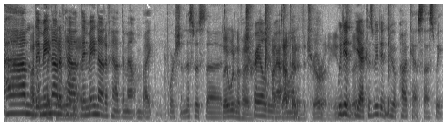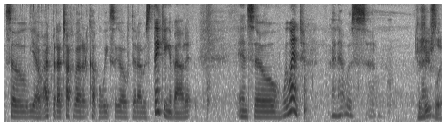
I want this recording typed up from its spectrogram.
Um, they may not they have had. have. They may not have had the mountain bike portion. This was the They wouldn't have had trail I doubt they'd had the trail running either. We didn't, they? yeah, because we didn't do a podcast last week. So yeah, I, but I talked about it a couple weeks ago that I was thinking about it, and so we went, and that was um, Because usually,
